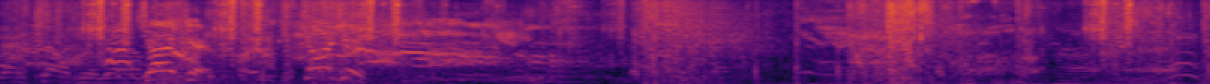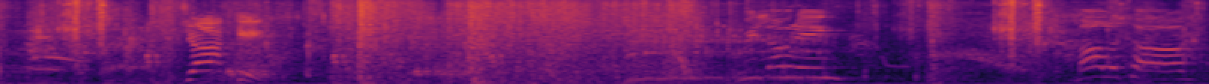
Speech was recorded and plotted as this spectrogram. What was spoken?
Got a charger around. Charger! Charger! Jockey! Molotov.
